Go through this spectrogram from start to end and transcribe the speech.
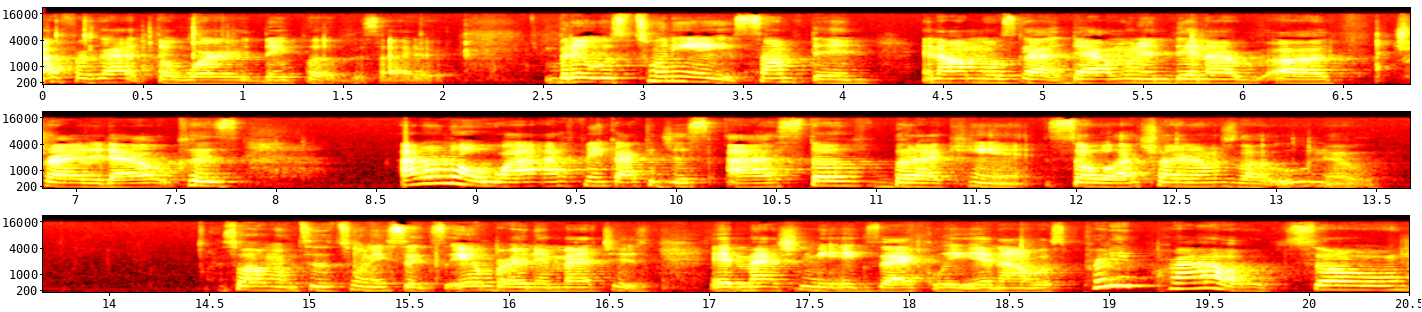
I forgot the word they put beside it. But it was 28 something. And I almost got that one. And then I uh, tried it out. Because I don't know why I think I could just eye stuff, but I can't. So I tried it I was like, oh no. So I went to the 26 Amber and it matches, it matched me exactly and I was pretty proud. So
